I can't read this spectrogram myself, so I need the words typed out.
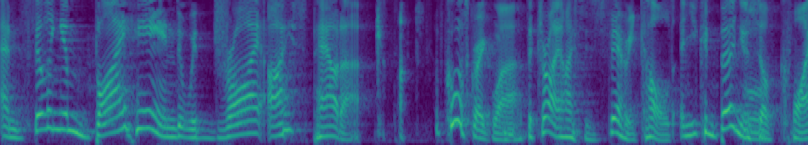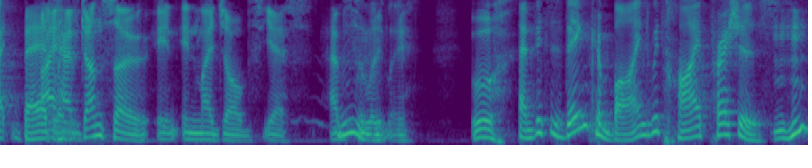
and filling them by hand with dry ice powder. Of course, Gregoire, the dry ice is very cold and you can burn yourself quite badly. I have done so in, in my jobs. Yes. Absolutely. Ooh. And this is then combined with high pressures. Mm-hmm.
